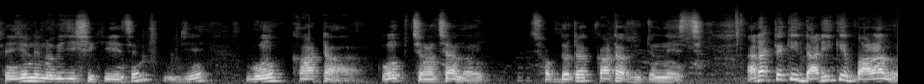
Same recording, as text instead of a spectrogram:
সেই জন্য নবীজি শিখিয়েছেন যে গোঁপ কাটা গোঁপ চাঁচা নয়। শব্দটা কাটার জন্য এসছে। আর একটা কি, দাড়িকে বাড়ানো।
